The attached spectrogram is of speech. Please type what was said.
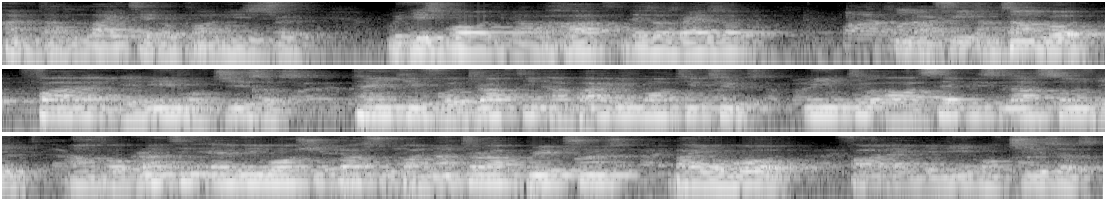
and it had lighted upon Israel. With this word in our heart, let us rise up on our feet and thank God. Father, in the name of Jesus, thank you for drafting abiding multitudes into our service last Sunday and for granting every worshiper supernatural breakthroughs by your word. Father, in the name of Jesus,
